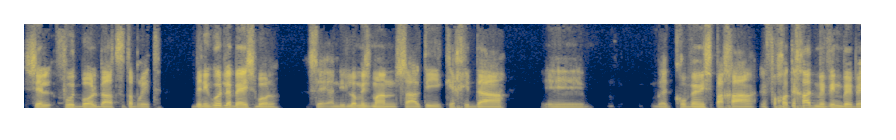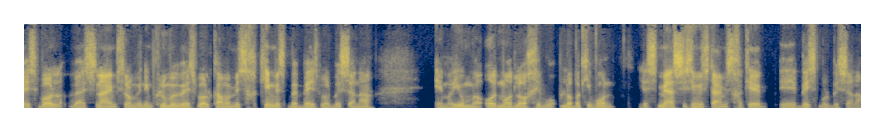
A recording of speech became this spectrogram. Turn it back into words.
של פוטבול בארצות הברית בניגוד לבייסבול שאני לא מזמן שאלתי כחידה אה, קרובי משפחה לפחות אחד מבין בבייסבול והשניים שלא מבינים כלום בבייסבול כמה משחקים יש בבייסבול בשנה. הם היו מאוד מאוד לא, חיוו, לא בכיוון יש 162 משחקי אה, בייסבול בשנה.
